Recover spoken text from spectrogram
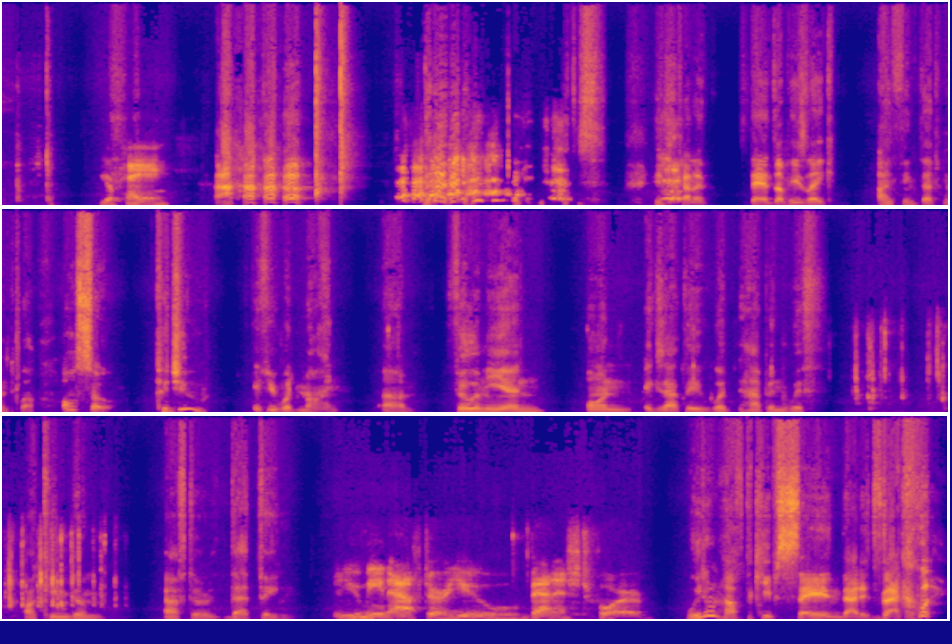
You're paying. he just kind of stands up. He's like, I think that went well. Also, could you, if you wouldn't mind, um, filling me in on exactly what happened with our kingdom after that thing? You mean after you vanished for. We don't have to keep saying that exactly.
